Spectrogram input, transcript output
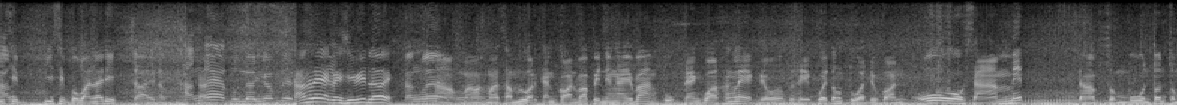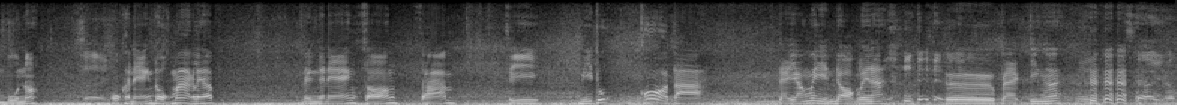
20 20 กว่าวันแล้วดิ ใช่ครับ ครั้งแรกเหมือนกันครับเนี่ยครั้งแรกในชีวิตเลย ครั้งแรกอ้าวมามาสำรวจกันก่อนว่าเป็นยังไงบ้าง ปลูกแตงกวาครั้งแรก เดี๋ยวเกษตรกล้วยต้องตรวจดูก่อน โอ้สามเม็ด นะครับสมบูรณ์ต้นสมบูรณ์เนาะใช่โอ้แขนงดกมากเลยครับหนึ่งแขนงสองสามสี่มีทุกข้อตา แต่ยังไม่เห็นดอกเลยนะ เออแปลกจริงเหรอใช่ครับ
